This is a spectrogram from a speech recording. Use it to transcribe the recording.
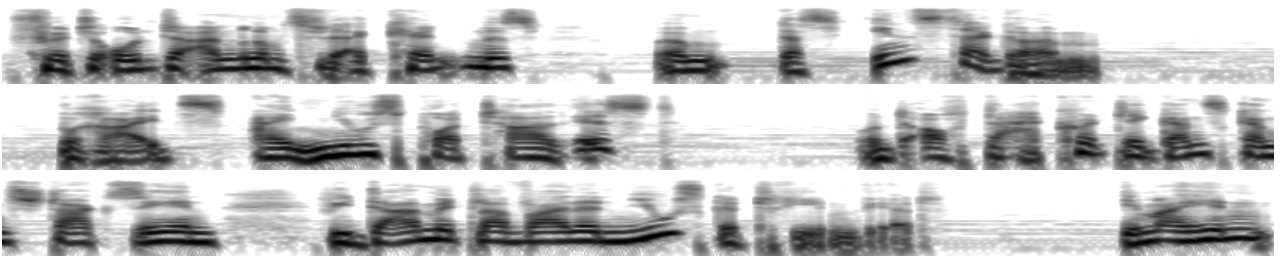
führte unter anderem zu der Erkenntnis, ähm, dass Instagram bereits ein Newsportal ist. Und auch da könnt ihr ganz, ganz stark sehen, wie da mittlerweile News getrieben wird. Immerhin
